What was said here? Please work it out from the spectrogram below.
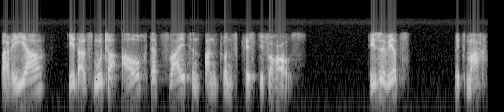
Maria geht als Mutter auch der zweiten Ankunft Christi voraus. Diese wird mit Macht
